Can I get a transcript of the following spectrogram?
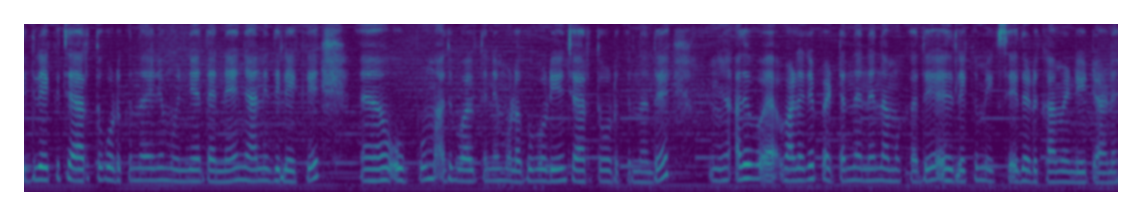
ഇതിലേക്ക് ചേർത്ത് കൊടുക്കുന്നതിന് മുന്നേ തന്നെ ഞാൻ ഇതിലേക്ക് ഉപ്പും അതുപോലെ തന്നെ മുളക് പൊടിയും ചേർത്ത് കൊടുക്കുന്നത്. അത് വളരെ പെട്ടെന്ന് തന്നെ നമുക്കത് ഇതിലേക്ക് മിക്സ് ചെയ്തെടുക്കാൻ വേണ്ടിയിട്ടാണ്.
